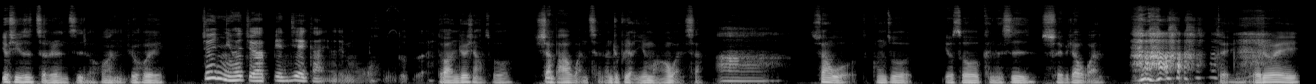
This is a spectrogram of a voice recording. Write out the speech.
尤其是责任制的话，你就会就是你会觉得边界感有点模糊，对不对？对啊、你就想说想把它完成，然后就不小心就忙到晚上。啊，虽然我工作有时候可能是睡比较晚，对我就会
